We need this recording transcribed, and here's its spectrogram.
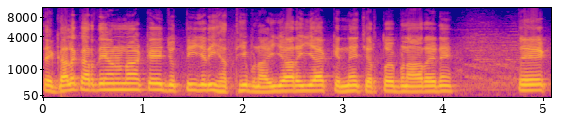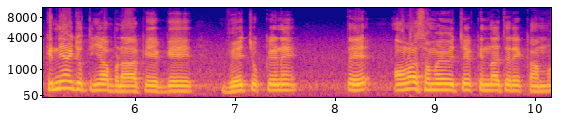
ਤੇ ਗੱਲ ਕਰਦੇ ਹਾਂ ਉਹਨਾਂ ਨਾਲ ਕਿ ਜੁੱਤੀ ਜਿਹੜੀ ਹੱਥੀਂ ਬਣਾਈ ਜਾ ਰਹੀ ਹੈ, ਕਿੰਨੇ ਚਿਰ ਤੋਂ ਬਣਾ ਰਹੇ ਨੇ ਤੇ ਕਿੰਨੀਆਂ ਜੁੱਤੀਆਂ ਬਣਾ ਕੇ ਅੱਗੇ ਵੇਚ ਚੁੱਕੇ ਨੇ ਤੇ ਆਉਣ ਵਾਲੇ ਸਮੇਂ ਵਿੱਚ ਕਿੰਨਾ ਚਿਰ ਇਹ ਕੰਮ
